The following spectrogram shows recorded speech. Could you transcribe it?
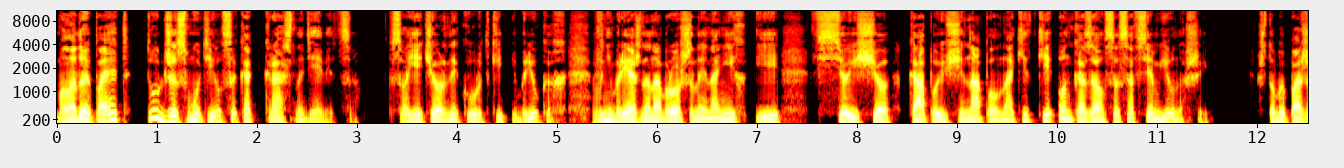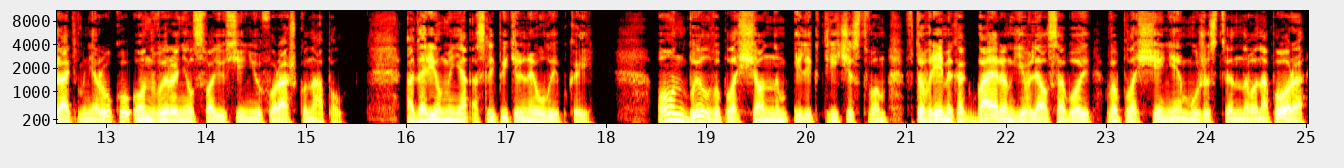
Молодой поэт тут же смутился, как краснодевица. В своей черной куртке и брюках, в небрежно наброшенной на них и все еще капающей на пол накидке, он казался совсем юношей. Чтобы пожать мне руку, он выронил свою синюю фуражку на пол одарил меня ослепительной улыбкой. Он был воплощенным электричеством, в то время как Байрон являл собой воплощение мужественного напора,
